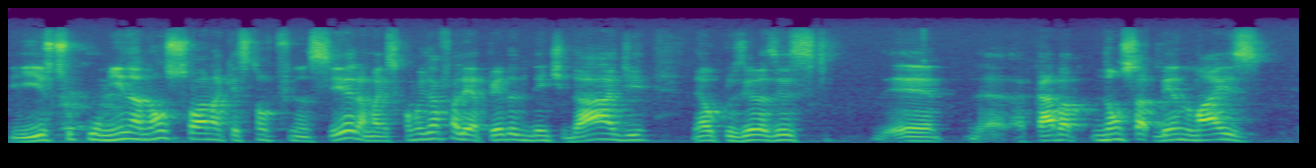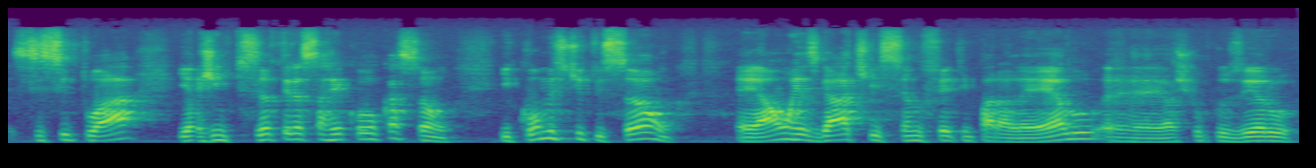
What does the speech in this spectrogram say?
E isso culmina não só na questão financeira, mas como eu já falei, a perda de identidade, né? O Cruzeiro às vezes é, acaba não sabendo mais se situar e a gente precisa ter essa recolocação. E como instituição, é, há um resgate sendo feito em paralelo. É, acho que o Cruzeiro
